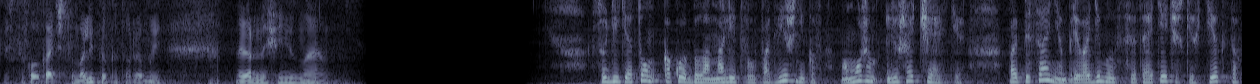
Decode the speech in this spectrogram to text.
То есть такое качество молитвы, которое мы, наверное, еще не знаем. Судить о том, какой была молитва у подвижников, мы можем лишь отчасти, по описаниям, приводимым в святоотеческих текстах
